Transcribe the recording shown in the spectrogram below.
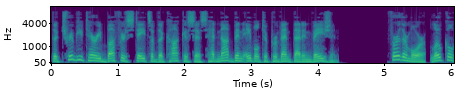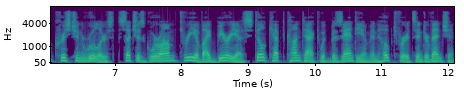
The tributary buffer states of the Caucasus had not been able to prevent that invasion. Furthermore, local Christian rulers, such as Guaram III of Iberia still kept contact with Byzantium and hoped for its intervention.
